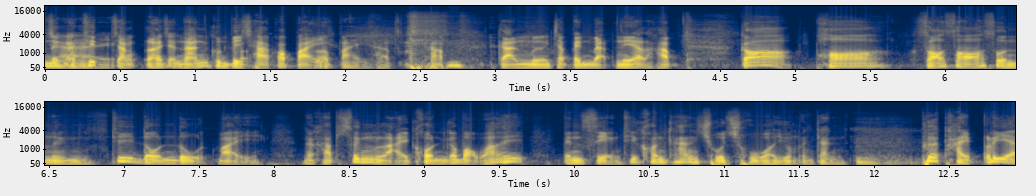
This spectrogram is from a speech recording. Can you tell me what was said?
หนึ่งใช่ อาทิตย์จากหลังจากนั้นคุณปีชาก็ไป ก็ไปครับ ครับ การเมืองจะเป็นแบบนี้แหละครับ ก็พอสอสอส่วนหนึ่งที่โดนดูดไปนะครับ ซึ่งหลายคนก็บอกว่าเฮ้ยเป็นเสียงที่ค่อนข้างชัวร์ๆอยู่เหมือนกัน เพื่อไทยเปรี้ย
